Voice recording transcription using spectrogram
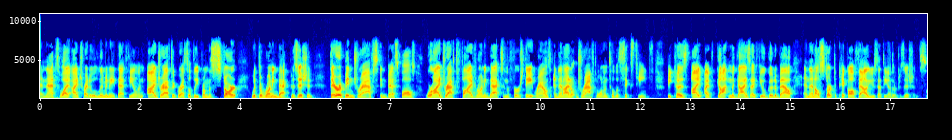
and that's why I try to eliminate that feeling. I draft aggressively from the start with the running back position. There have been drafts in best balls where I draft five running backs in the first eight rounds, and then I don't draft one until the 16th because I, I've gotten the guys I feel good about, and then I'll start to pick off values at the other positions.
